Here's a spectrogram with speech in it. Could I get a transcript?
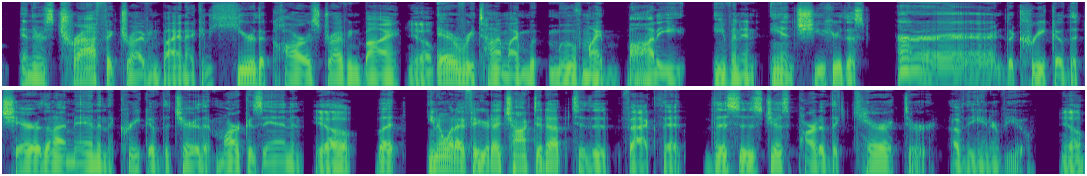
and there's traffic driving by and I can hear the cars driving by. yep, Every time I move my body even an inch, you hear this the creak of the chair that I'm in and the creak of the chair that Mark is in and yep, but you know what I figured? I chalked it up to the fact that this is just part of the character of the interview. Yep,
